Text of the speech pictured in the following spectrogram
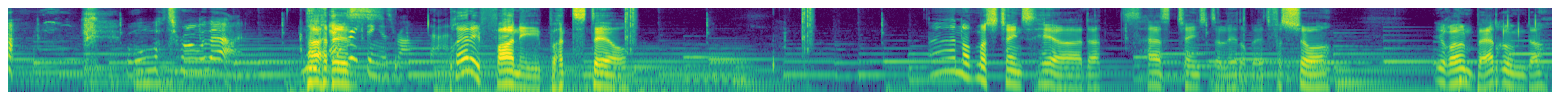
Well, what's wrong with that? I mean, That is everything is wrong with that. Pretty funny, but still. Uh, not much change here. That has changed a little bit, for sure. Your own bedroom, though.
